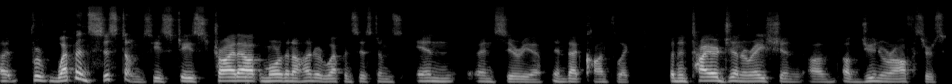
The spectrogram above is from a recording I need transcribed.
uh, for weapon systems. He's he's tried out more than hundred weapon systems in in Syria in that conflict an entire generation of, of junior officers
